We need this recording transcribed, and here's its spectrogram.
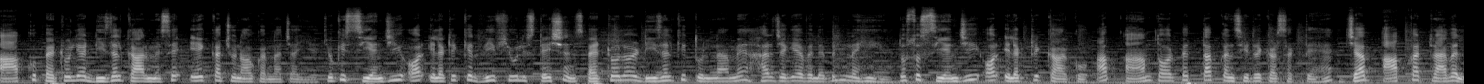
आपको पेट्रोल या डीजल कार में से एक का चुनाव करना चाहिए, क्योंकि सीएनजी और इलेक्ट्रिक के रिफ्यूल स्टेशन पेट्रोल और डीजल की तुलना में हर जगह अवेलेबल नहीं है। दोस्तों, सीएनजी और इलेक्ट्रिक कार को आप आमतौर पर तब कंसिडर कर सकते हैं, जब आपका ट्रैवल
